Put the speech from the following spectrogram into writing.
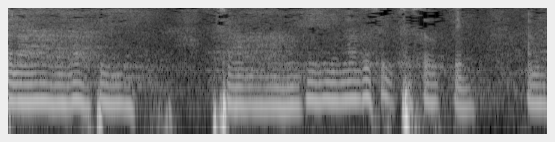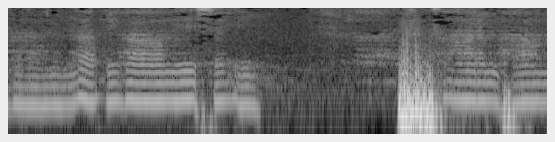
കീർത്തനാലപി ശ്യാമീമദസിദ്ധസൗക്യം അമൃതാനന്ദവികാമേശ്വരീ സാരംഭാം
